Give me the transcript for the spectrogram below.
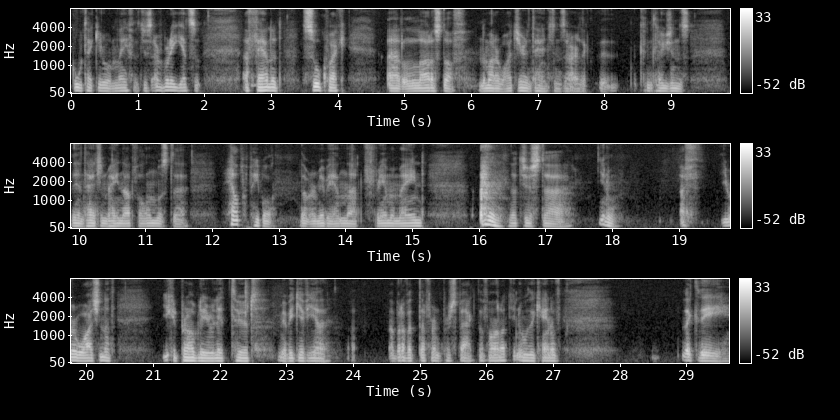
Go take your own life. It's just everybody gets offended so quick at a lot of stuff, no matter what your intentions are. The, the conclusions, the intention behind that film was to help people that were maybe in that frame of mind that just, uh, you know, if you were watching it, you could probably relate to it, maybe give you a, a bit of a different perspective on it, you know, the kind of, like the,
